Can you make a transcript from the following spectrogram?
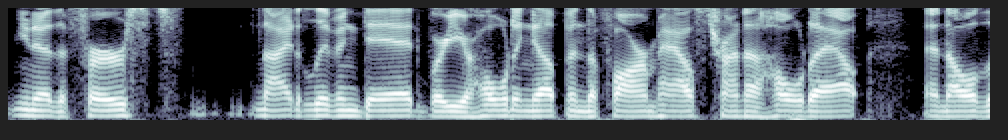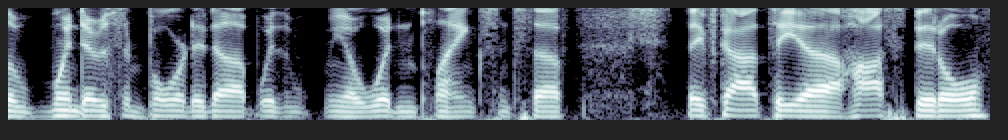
you know, the first Night of Living Dead, where you're holding up in the farmhouse trying to hold out, and all the windows are boarded up with you know wooden planks and stuff. They've got the uh, hospital,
